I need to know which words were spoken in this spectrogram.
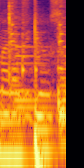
maravilloso.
